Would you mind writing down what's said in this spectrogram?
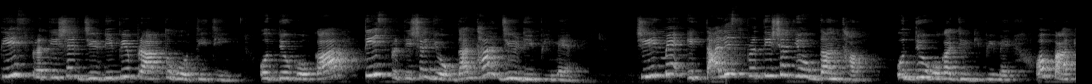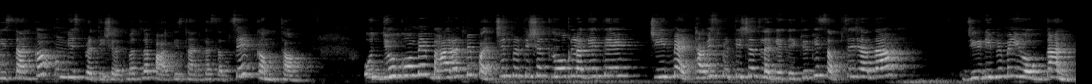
30 प्रतिशत जीडीपी प्राप्त होती थी। उद्योगों का 30 प्रतिशत योगदान था जीडीपी में। चीन में 41 प्रतिशत योगदान था उद्योगों का जीडीपी में और पाकिस्तान का 19 प्रतिशत मतलब पाकिस्तान का सबसे कम था। उद्योगों में भारत में 25 प्रतिशत लोग लगे थे, चीन में 28 प्रतिशत लगे थे, क्योंकि सबसे ज़्यादा जीडीपी में योगदान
